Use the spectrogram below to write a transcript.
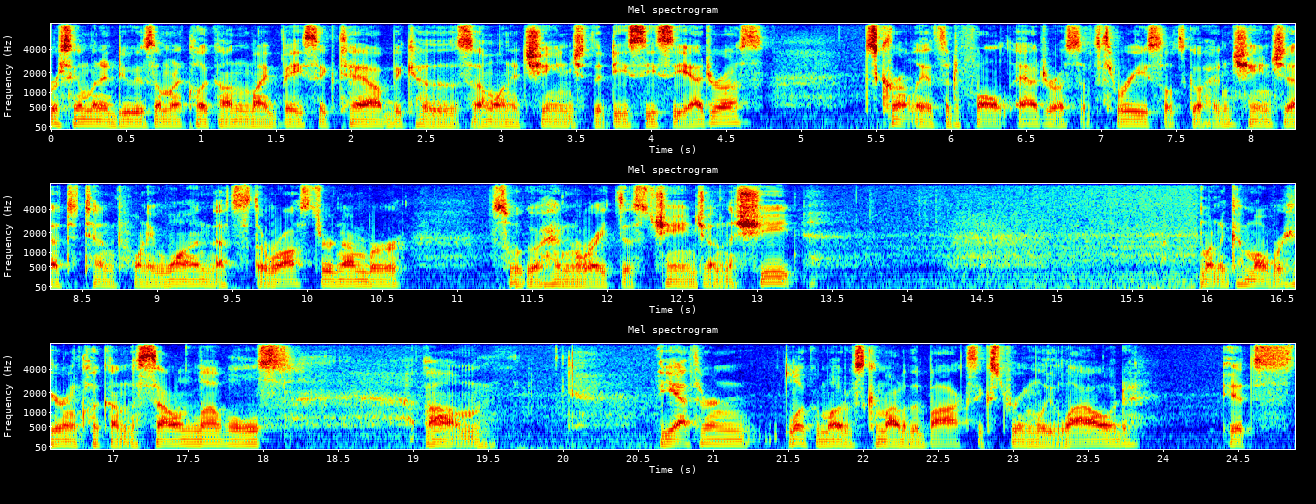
First thing I'm going to do is I'm going to click on my basic tab because I want to change the DCC address. It's currently at the default address of 3, so let's go ahead and change that to 1021. That's the roster number. So we'll go ahead and write this change on the sheet. I'm going to come over here and click on the sound levels. Um, the Athearn locomotives come out of the box extremely loud. It's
